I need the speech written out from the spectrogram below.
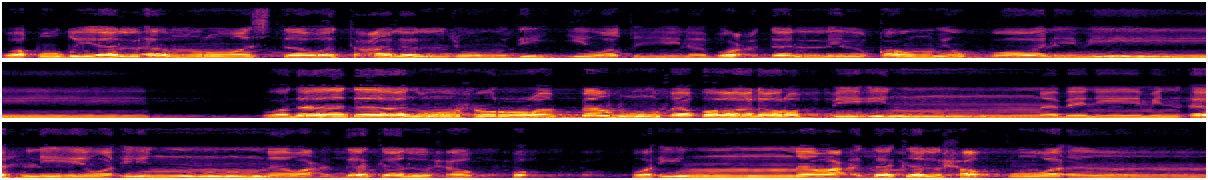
وقضي الأمر واستوت على الجودي وقيل بعدا للقوم الظالمين. ونادى نوح ربه فقال رب إن ابني من أهلي وإن وعدك الحق وإن وعدك الحق وأنت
